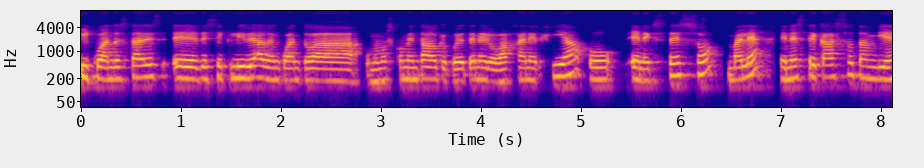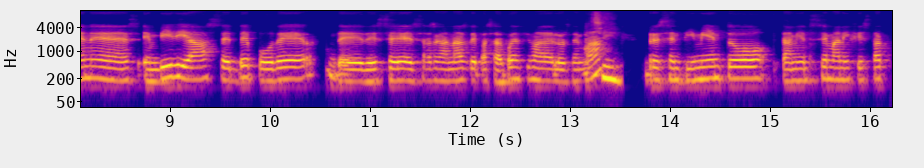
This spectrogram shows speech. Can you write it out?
y cuando está eh, desequilibrado en cuanto a como hemos comentado, que puede tener o baja energía o en exceso, ¿vale? En este caso también es envidia, sed de poder, de, de esas ganas de pasar por encima de los demás. Resentimiento también se manifiesta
